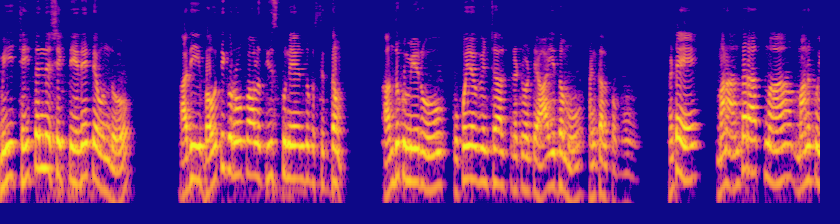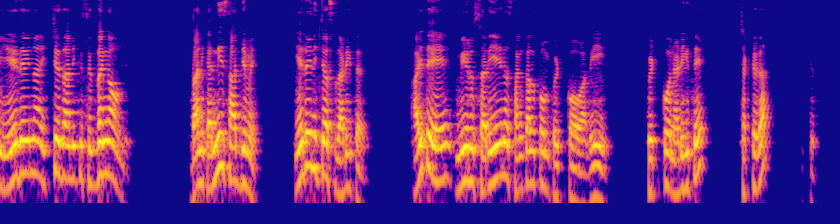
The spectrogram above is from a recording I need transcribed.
మీ చైతన్య శక్తి ఏదైతే ఉందో అది భౌతిక రూపాలు తీసుకునేందుకు సిద్ధం. అందుకు మీరు ఉపయోగించాల్సినటువంటి ఆయుధము సంకల్పము. అంటే మన అంతరాత్మ మనకు ఏదైనా ఇచ్చేదానికి సిద్ధంగా ఉంది. దానికి అన్నీ సాధ్యమే. ఏదైనా ఇచ్చేస్తుంది అడిగితే. అయితే మీరు సరైన సంకల్పం పెట్టుకోవాలి. పెట్టుకొని అడిగితే చక్కగా ఇచ్చేస్తుంది.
